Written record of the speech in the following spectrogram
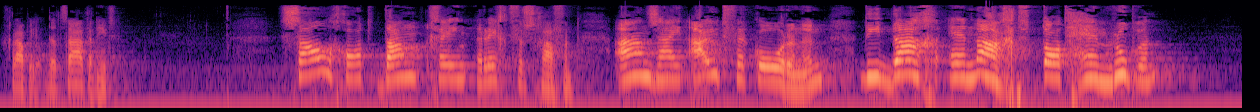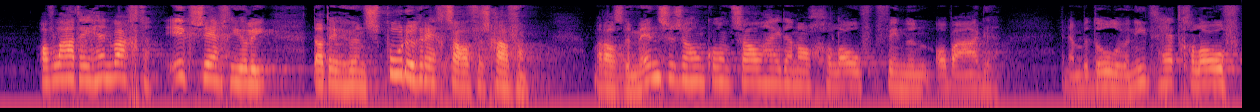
Grapje, dat staat er niet. Zal God dan geen recht verschaffen aan zijn uitverkorenen die dag en nacht tot hem roepen? Of laat hij hen wachten? Ik zeg jullie dat hij hun spoedig recht zal verschaffen. Maar als de mensenzoon komt, zal hij dan nog geloof vinden op aarde. En dan bedoelen we niet het geloof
